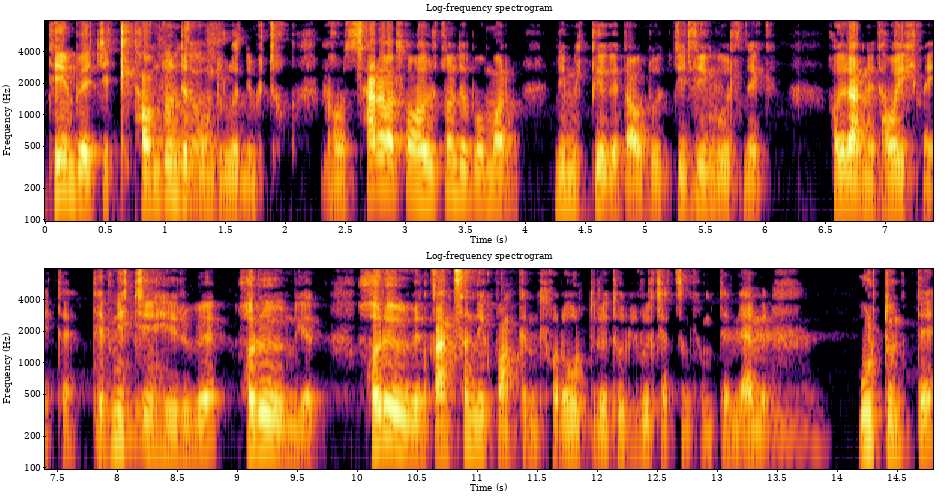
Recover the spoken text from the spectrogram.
Тийм байж 500 төгрөг төгрөг нэмэгдэх. Яг хөө сар болгоо 200 төгрөгөөр нэмэгдэгээд авдвал жилийн гүйл нэг 2.5 их 80 те. Тэрний чинь хэрвээ 20% нэгээд 20% нь ганцхан нэг банкнд болохоор өөр дөрөө төлөвлөж чадсан гэх юм те 8 үр дүнтэй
